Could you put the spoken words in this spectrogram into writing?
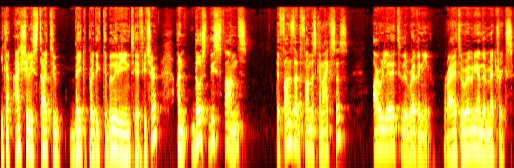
you can actually start to bake predictability into the future. And those these funds, the funds that funders can access, are related to the revenue, right? To revenue and their metrics.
